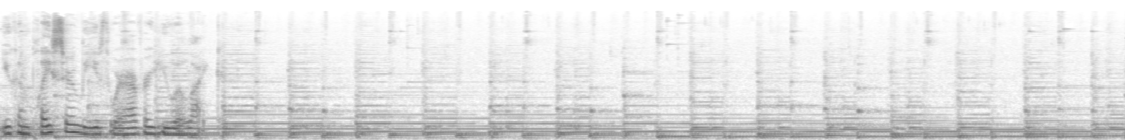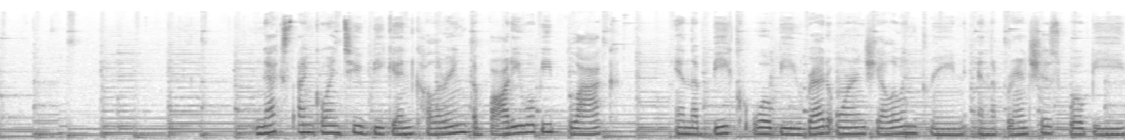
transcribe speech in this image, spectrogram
You can place your leaves wherever you would like. Next, I'm going to begin coloring. The body will be black, and the beak will be red, orange, yellow, and green, and the branches will be.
